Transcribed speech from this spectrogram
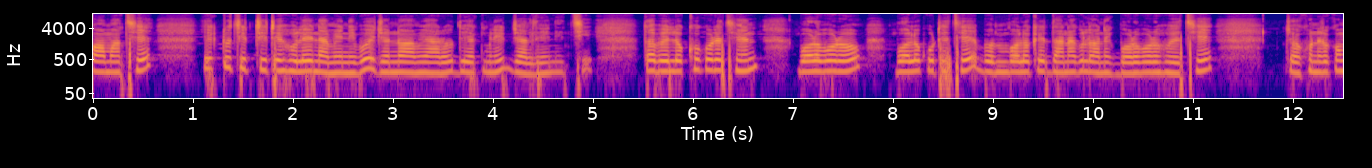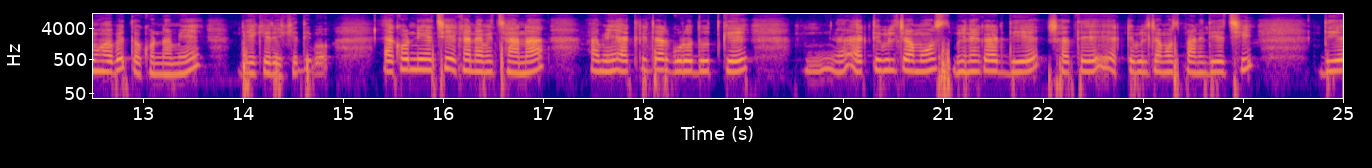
কম আছে, একটু চিটচিটে হলে নামিয়ে নিব এই জন্য আমি আরও দু এক মিনিট জাল দিয়ে নিচ্ছি। তবে লক্ষ্য করেছেন, বড় বড় বলক উঠেছে বলকের দানাগুলো অনেক বড় বড় হয়েছে, যখন এরকম হবে তখন নামিয়ে ঢেকে রেখে দিব। এখন নিয়েছি এখানে আমি ছানা, আমি এক লিটার গুঁড়ো দুধকে এক টেবিল চামচ ভিনেগার দিয়ে, সাথে এক টেবিল চামচ পানি দিয়েছি। দিয়ে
